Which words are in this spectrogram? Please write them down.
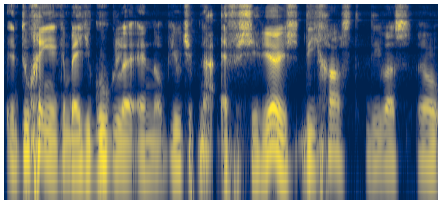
en toen ging ik een beetje googlen en op YouTube. Nou, even serieus. Die gast, die was zo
